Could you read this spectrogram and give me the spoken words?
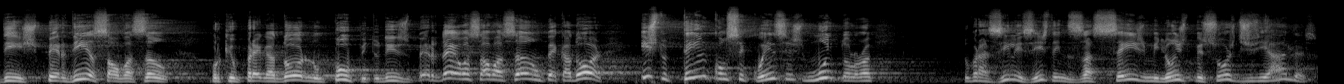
diz, perdi a salvação, porque o pregador no púlpito diz, perdeu a salvação, pecador, isto tem consequências muito dolorosas. No Brasil existem 16 milhões de pessoas desviadas.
